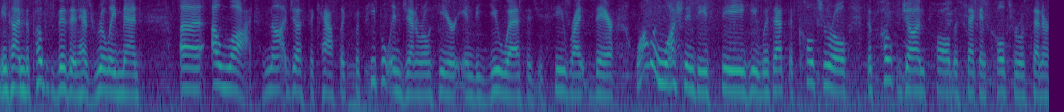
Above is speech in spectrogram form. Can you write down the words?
Meantime, the Pope's visit has really meant uh, a lot, not just to Catholics, but people in general here in the U.S., as you see right there. While in Washington, D.C., he was at the cultural, the Pope John Paul II Cultural Center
